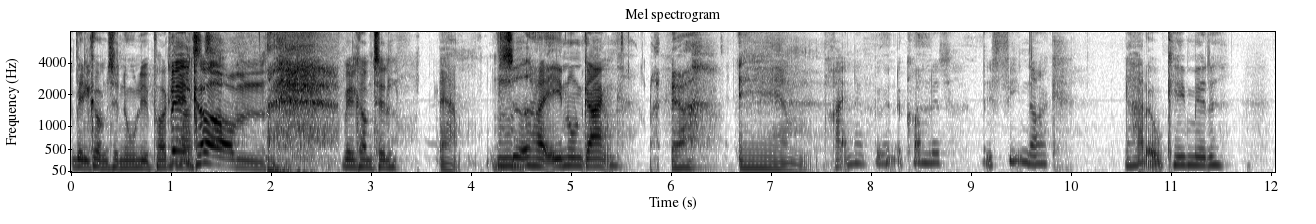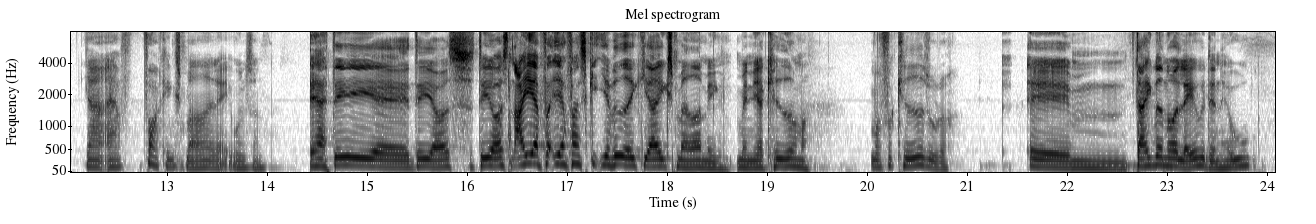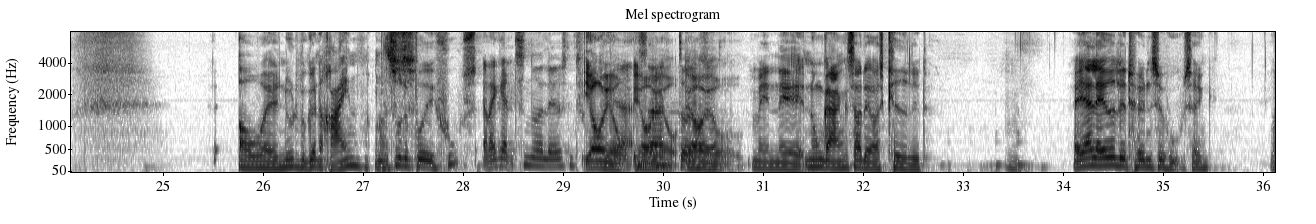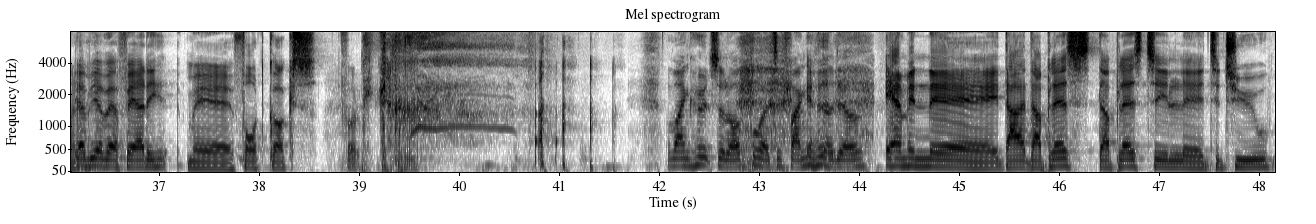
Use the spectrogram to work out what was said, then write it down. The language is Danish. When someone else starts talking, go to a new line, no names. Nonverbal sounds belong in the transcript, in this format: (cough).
Velkommen til Nulige Podcast.
Velkommen. Velkommen til.
Ja. Vi sidder her endnu en gang.
Ja.
Øhm, regnen er begyndt at komme lidt. Det er fint nok. Jeg har det okay med det. Jeg er fucking smadret i dag, Wilson.
Ja, det, øh, det er jeg også. Det er også. Nej, jeg, jeg, faktisk, jeg ved ikke, jeg er ikke smadret, Mikkel, men jeg keder mig.
Hvorfor keder du dig?
Øhm, der har ikke været noget at lave i den her uge. Og øh, nu er det begyndt at regne.
Jeg troede, du boede i hus. Er der ikke altid noget at lave sådan hus?
Jo, jo,
Ja,
jo, jo, jo, jo. Men øh, nogle gange, så er det også kedeligt.
Mm.
Jeg lavede lidt hønsehus, ikke? Jeg er ved at være færdig med Fort Gox.
Folk. (laughs) Hvor mange høns er du oppe på her til fanget derude?
Ja, men øh, der, der, er plads, der er plads til, øh, til 20.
